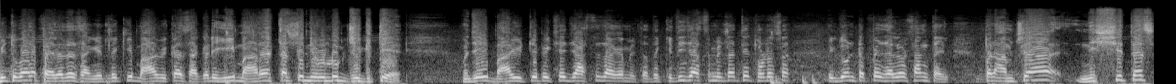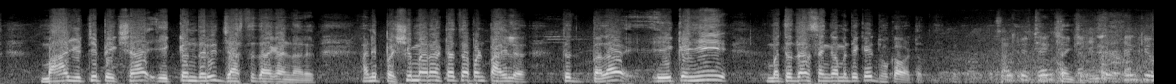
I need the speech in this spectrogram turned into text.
मी तुम्हाला पहिल्यांदा सांगितलं की महाविकास आघाडी ही महाराष्ट्रातली निवडणूक जिंकते. म्हणजे महायुतीपेक्षा जास्त जागा मिळतात. तर किती जास्त मिळतात ते थोडंसं एक दोन टप्पे झाल्यावर सांगता येईल. पण आमच्या निश्चितच महायुतीपेक्षा एकंदरीत जास्त जागा येणार आहेत. आणि पश्चिम महाराष्ट्राचं आपण पाहिलं तर मला एकही मतदारसंघामध्ये काही धोका वाटत नाही. थँक्यू थँक्यू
